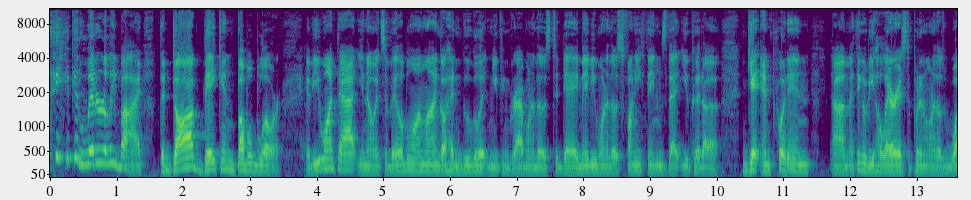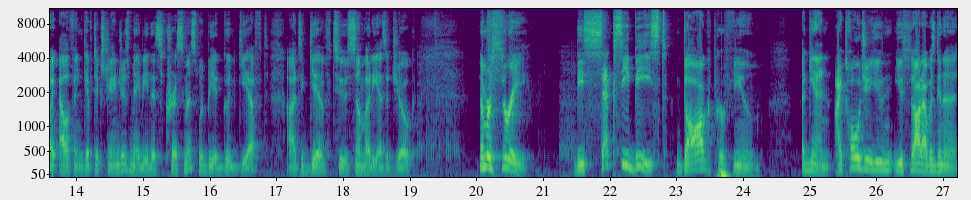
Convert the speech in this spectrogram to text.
you can literally buy the dog bacon bubble blower. If you want that, you know, it's available online. Go ahead and Google it and you can grab one of those today. Maybe one of those funny things that you could uh, get and put in. Um, I think it would be hilarious to put in one of those white elephant gift exchanges. Maybe this Christmas would be a good gift uh, to give to somebody as a joke. Number three, the Sexy Beast dog perfume again, I told you you you thought I was gonna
